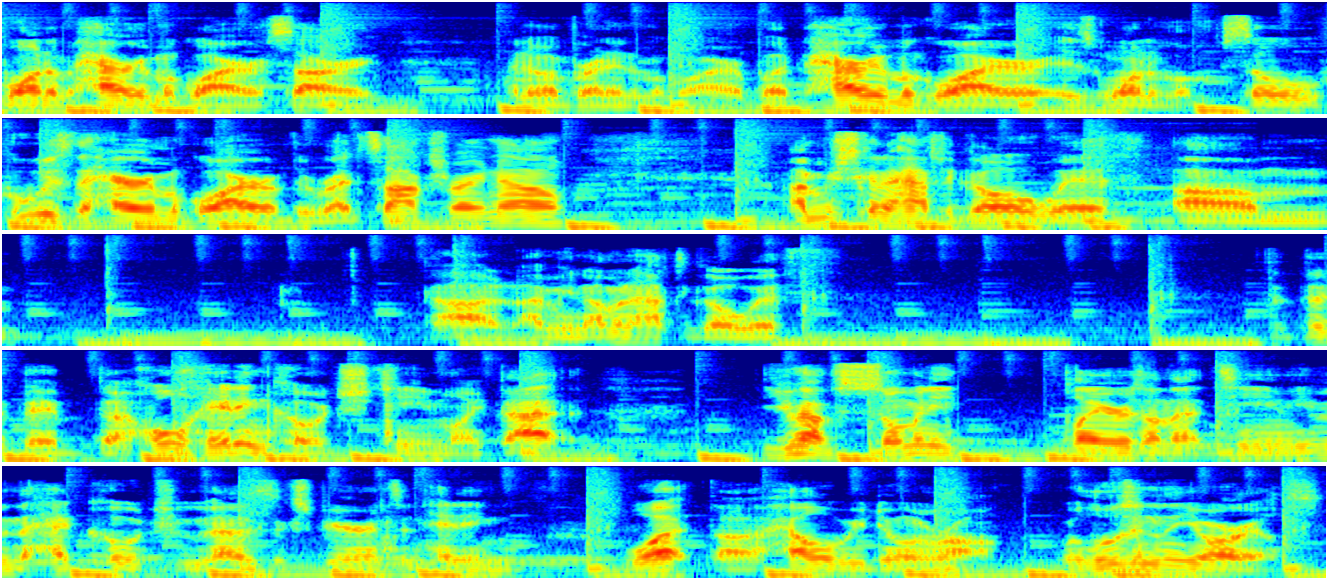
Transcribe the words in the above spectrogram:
one of Harry Maguire. Sorry, I know Brendan Maguire, but Harry Maguire is one of them. So who is the Harry Maguire of the Red Sox right now? I'm just gonna have to go with. Um, God, I mean, I'm gonna have to go with the, the, the whole hitting coach team like that you have so many players on that team, even the head coach who has experience in hitting. What the hell are we doing wrong? We're losing to the Orioles.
